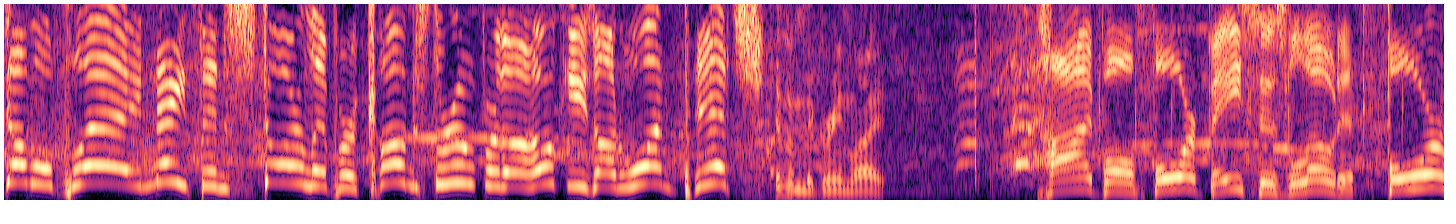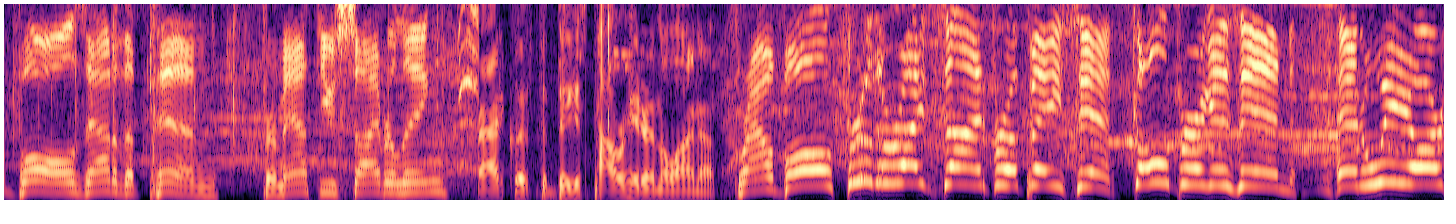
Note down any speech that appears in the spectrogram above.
double play. Nathan Starlipper comes through for the Hokies on one pitch. Give him the green light. High ball four, bases loaded. Four balls out of the pen for Matthew Seiberling. Radcliff, the biggest power hitter in the lineup. Ground ball through the right side for a base hit. Guldberg is in, and we are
